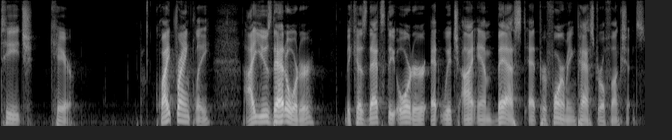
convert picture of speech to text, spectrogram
teach, care. Quite frankly, I use that order because that's the order at which I am best at performing pastoral functions.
